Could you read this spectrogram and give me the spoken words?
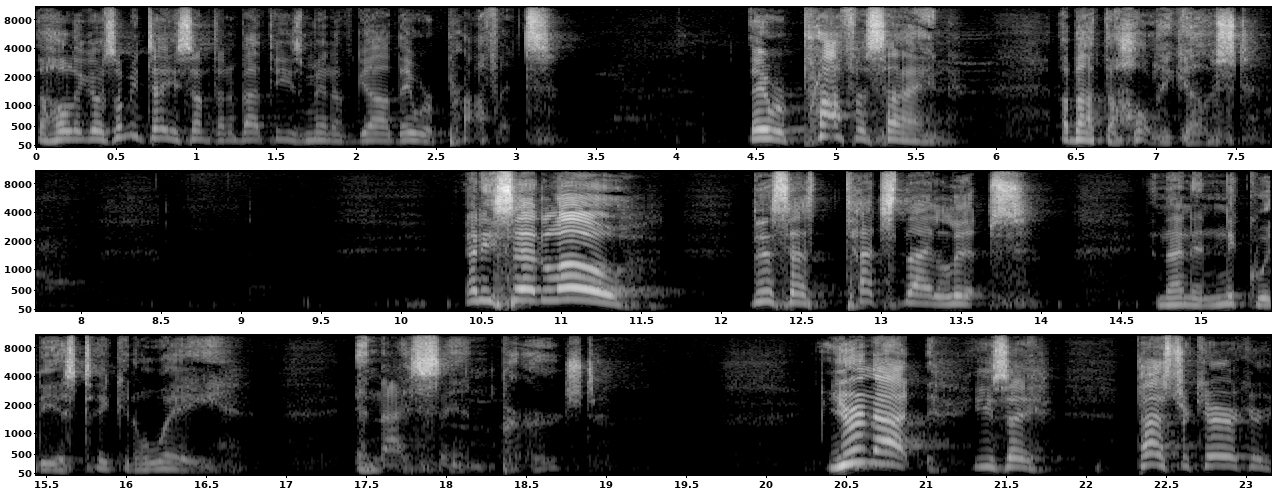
the Holy Ghost. Let me tell you something about these men of God. They were prophets, they were prophesying about the Holy Ghost. And he said, Lo, this has touched thy lips, and thine iniquity is taken away, and thy sin purged. You're not, you say, Pastor Karriker,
